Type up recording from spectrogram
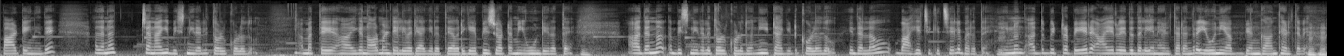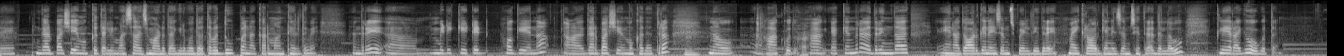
ಪಾರ್ಟ್ ಏನಿದೆ ಅದನ್ನು ಚೆನ್ನಾಗಿ ಬಿಸಿನೀರಲ್ಲಿ ತೊಳ್ಕೊಳ್ಳೋದು. ಮತ್ತು ಈಗ ನಾರ್ಮಲ್ ಡೆಲಿವರಿ ಆಗಿರುತ್ತೆ ಅವರಿಗೆ ಎಪಿಸೋಟಮಿ ಉಂಡಿರುತ್ತೆ. ಅದನ್ನು ಬಿಸಿನೀರಲ್ಲಿ ತೊಳ್ಕೊಳ್ಳೋದು ನೀಟಾಗಿ ಇಟ್ಕೊಳ್ಳೋದು ಇದೆಲ್ಲವೂ ಬಾಹ್ಯ ಚಿಕಿತ್ಸೆಯಲ್ಲಿ ಬರುತ್ತೆ. ಇನ್ನೊಂದು ಅದು ಬಿಟ್ಟರೆ ಬೇರೆ ಆಯುರ್ವೇದದಲ್ಲಿ ಏನು ಹೇಳ್ತಾರೆ ಅಂದರೆ ಯೋನಿ ಅಭ್ಯಂಗ ಅಂತ ಹೇಳ್ತೇವೆ. ಅಂದರೆ ಗರ್ಭಾಶಯ ಮುಖದಲ್ಲಿ ಮಸಾಜ್ ಮಾಡೋದಾಗಿರ್ಬೋದು ಅಥವಾ ಧೂಪನ ಕರ್ಮ ಅಂತ ಹೇಳ್ತೇವೆ. ಅಂದರೆ ಮೆಡಿಕೇಟೆಡ್ ಹೊಗೆಯನ್ನು ಗರ್ಭಾಶಯದ ಮುಖದ ಹತ್ರ ನಾವು ಹಾಕೋದು. ಯಾಕೆಂದರೆ ಅದರಿಂದ ಏನಾದರೂ ಆರ್ಗನೈಸಮ್ಸ್ ಬೆಳೆದಿದ್ರೆ ಮೈಕ್ರೋ ಆರ್ಗನೈಸಮ್ಸ್ ಇದ್ದರೆ ಅದೆಲ್ಲವೂ ಕ್ಲಿಯರಾಗಿ ಹೋಗುತ್ತೆ.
